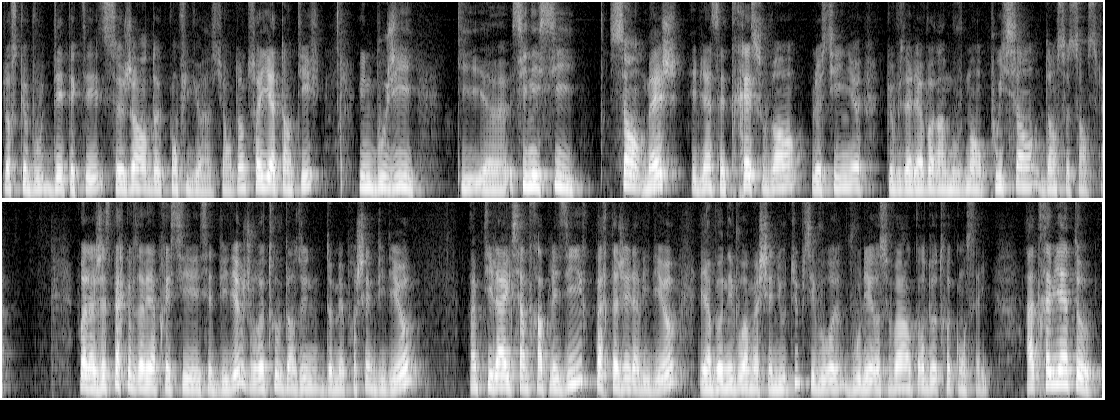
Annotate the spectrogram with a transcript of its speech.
lorsque vous détectez ce genre de configuration. Donc soyez attentifs, une bougie qui euh, s'initie sans mèche eh bien c'est très souvent le signe que vous allez avoir un mouvement puissant dans ce sens-là. Voilà j'espère que vous avez apprécié cette vidéo, je vous retrouve dans une de mes prochaines vidéos. Un petit like ça me fera plaisir, partagez la vidéo et abonnez-vous à ma chaîne YouTube si vous voulez recevoir encore d'autres conseils. À très bientôt,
